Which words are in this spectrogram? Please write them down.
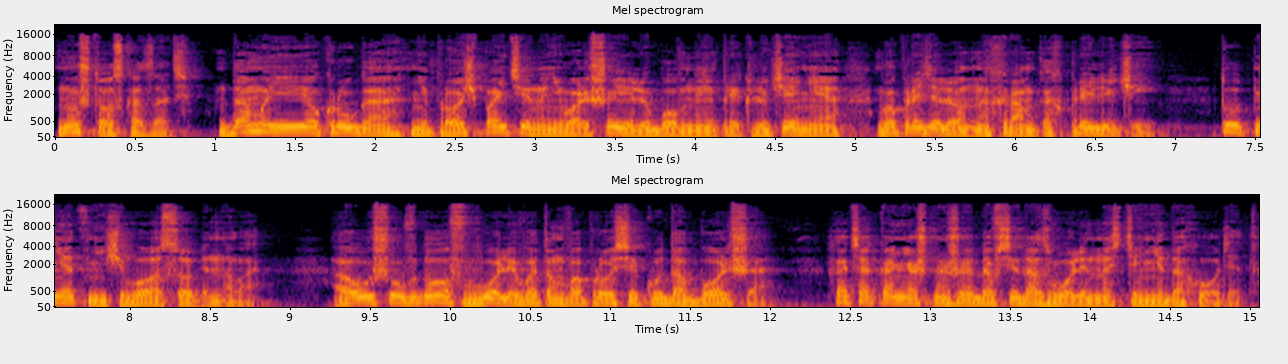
Ну что сказать, дамы ее круга не прочь пойти на небольшие любовные приключения в определенных рамках приличий. Тут нет ничего особенного – а уж у вдов воли в этом вопросе куда больше, хотя, конечно же, до вседозволенности не доходит.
